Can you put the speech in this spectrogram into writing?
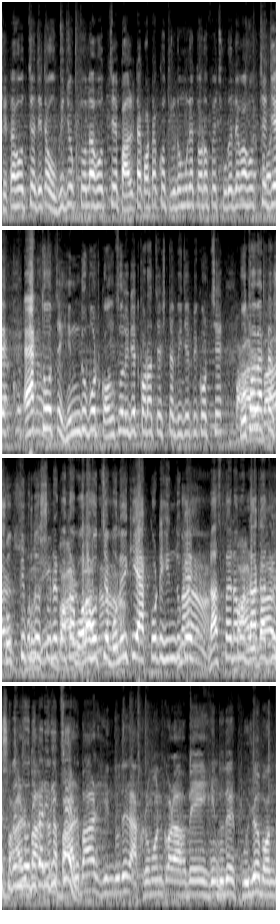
সেটা হচ্ছে যেটা অভিযোগ তোলা হচ্ছে পাল্টা কটাক্ষ তৃণমূলের তরফে ছুড়ে দেওয়া হচ্ছে যে এক তো হচ্ছে হিন্দু ভোট কনসলিডেট করার চেষ্টা বিজেপি করছে কোথাও একটা শক্তি শুনি, প্রদর্শনের কথা বলা হচ্ছে বলেই কি এক কোটি হিন্দুকে রাস্তায় নামার ডাক আজকে শুভেন্দু অধিকারী না, বারবার হিন্দুদের আক্রমণ করা হবে হিন্দুদের পুজো বন্ধ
